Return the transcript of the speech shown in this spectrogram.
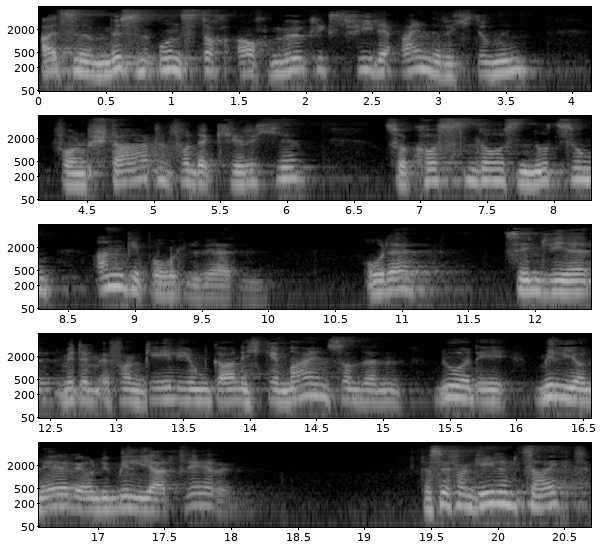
Also müssen uns doch auch möglichst viele Einrichtungen vom Staat und von der Kirche zur kostenlosen Nutzung angeboten werden. Oder sind wir mit dem Evangelium gar nicht gemeint, sondern nur die Millionäre und die Milliardäre? Das Evangelium zeigt,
